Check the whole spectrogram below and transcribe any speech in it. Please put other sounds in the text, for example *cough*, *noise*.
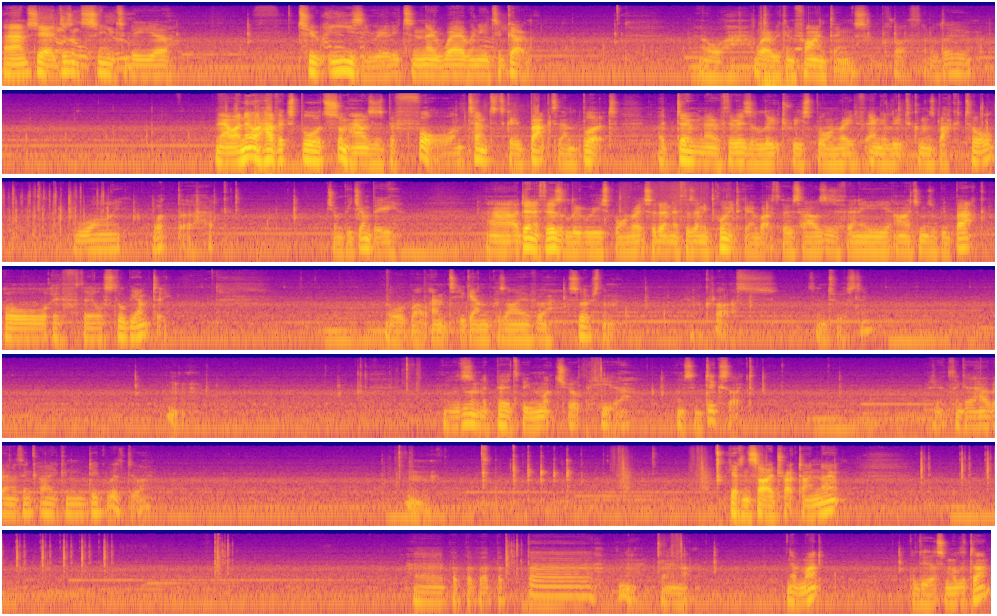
Um, so yeah, it doesn't seem to be uh, too easy really to know where we need to go. Or where we can find things. Cloth, that'll do. Now, I know I have explored some houses before. I'm tempted to go back to them, but I don't know if there is a loot respawn rate, if any loot comes back at all. Why? What the heck? Jumpy, jumpy. Uh, I don't know if there is a loot respawn rate, so I don't know if there's any point to going back to those houses, if any items will be back, or if they'll still be empty. Or, well, empty again, because I've uh, searched them. a cross. It's interesting. Hmm. Well, there doesn't appear to be much up here. It's a dig site. I don't think I have anything I can dig with, do I? Hmm. Getting sidetracked, I know. Uh, ba -ba -ba -ba -ba. Hmm, Never mind. We'll do that some other time.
